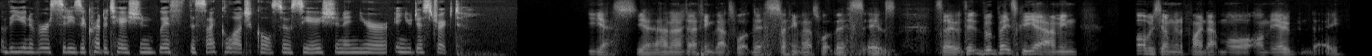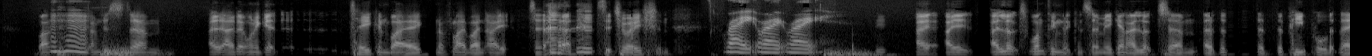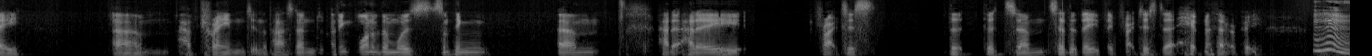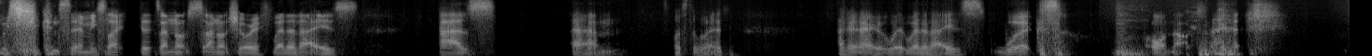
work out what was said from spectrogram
the university's accreditation with the psychological association in your in your district. Yes, yeah, and I, I think that's what this I think that's what this is. So, th- but basically, yeah, I mean, obviously, I'm going to find out more on the open day, but mm-hmm. I'm just um, I, I don't want to get taken by a kind of fly by night situation. Right, right, right. I, I, I looked. One thing that concerned me again. I looked um, at the, the, the people that they um, have trained in the past, and I think one of them was something um, had a, had a practice that that um, said that they they practiced uh, hypnotherapy, mm-hmm. which concerned me slightly because I'm not I'm not sure if whether that is as um, what's the word? I don't know whether that is works or not.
